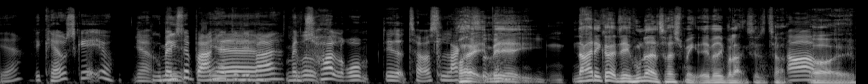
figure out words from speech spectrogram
Ja, det kan jo ske jo. Ja. Du kan blive så bange, at det er bare... Men ved- 12 rum, det tager også lang tid. men, øh, nej, det gør det er 150 meter. Jeg ved ikke, hvor lang tid det tager Åh. at øh,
